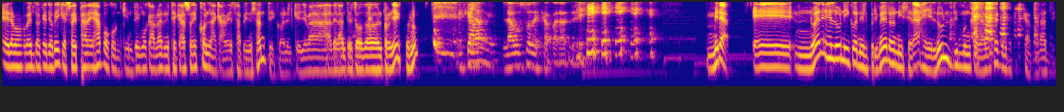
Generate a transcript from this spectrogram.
En el momento que yo vi que sois pareja, pues con quien tengo que hablar en este caso es con la cabeza pensante, con el que lleva adelante todo el proyecto, ¿no? Es que la, uso de escaparate. Sí. Mira, eh, no eres el único ni el primero, ni serás el último en que la use como escaparate.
